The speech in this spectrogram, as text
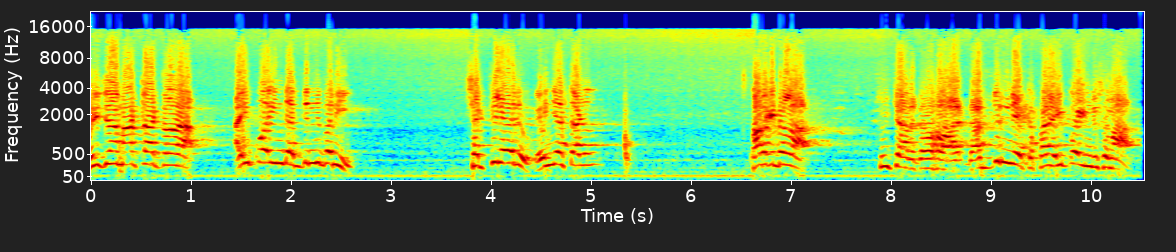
పిలిచిన మాట్లాడతావా? అయిపోయింది అర్జున్ని పని. శక్తి లేదు. ఏం చేస్తాడు? పలకటలా చూచారట. అర్జున్ యొక్క పని అయిపోయింది సుమా.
